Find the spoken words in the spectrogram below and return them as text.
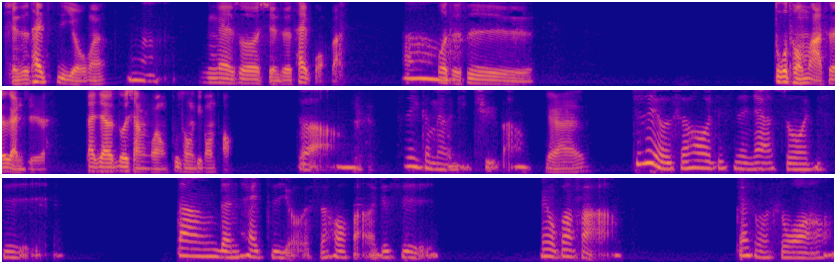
选择太自由吗？嗯应该说选择太广吧，啊，或者是多头马车的感觉，大家都想往不同地方跑，对啊，是一个没有理趣吧。对啊，就是有时候就是人家说，就是当人太自由的时候，反而就是没有办法，该怎么说啊？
